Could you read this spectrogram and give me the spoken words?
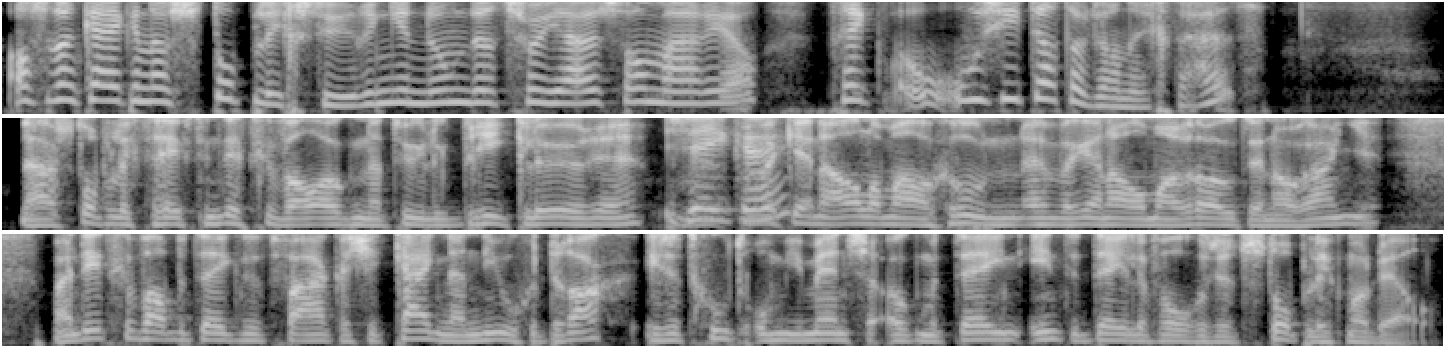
Als we dan kijken naar stoplichtsturing, je noemde het zojuist al, Mario. Freek, hoe ziet dat er dan echt uit? Nou, stoplicht heeft in dit geval ook natuurlijk drie kleuren. Zeker. We, we kennen allemaal groen en we kennen allemaal rood en oranje. Maar in dit geval betekent het vaak, als je kijkt naar nieuw gedrag, is het goed om je mensen ook meteen in te delen volgens het stoplichtmodel.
